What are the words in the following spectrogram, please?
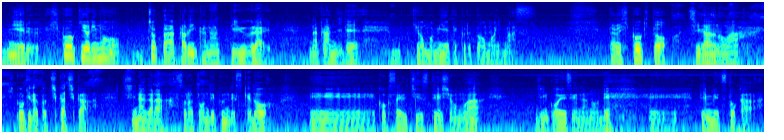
見える。飛行機よりもちょっと明るいかなっていうぐらいな感じで今日も見えてくると思います。ただ飛行機と違うのは飛行機だとチカチカしながら空飛んでいくんですけど、えー、国際宇宙ステーションは人工衛星なので、えー、点滅とか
